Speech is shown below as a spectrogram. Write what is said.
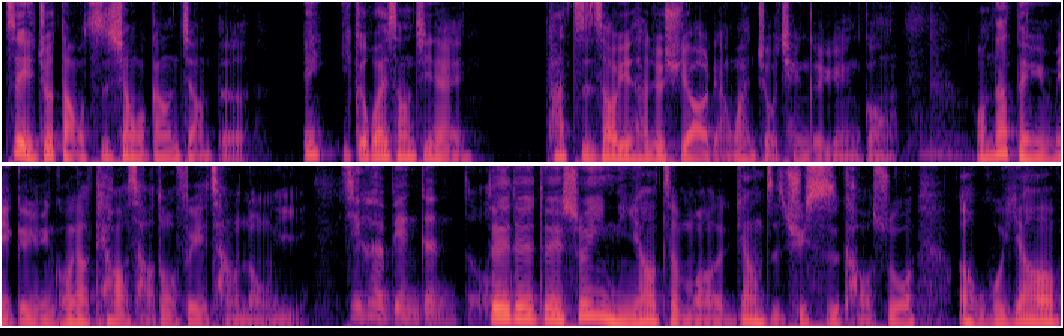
这也就导致像我刚刚讲的，诶，一个外商进来。他制造业他就需要两万九千个员工，哦，那等于每个员工要跳槽都非常容易，机会变更多。对对对，所以你要怎么样子去思考说，呃，我要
